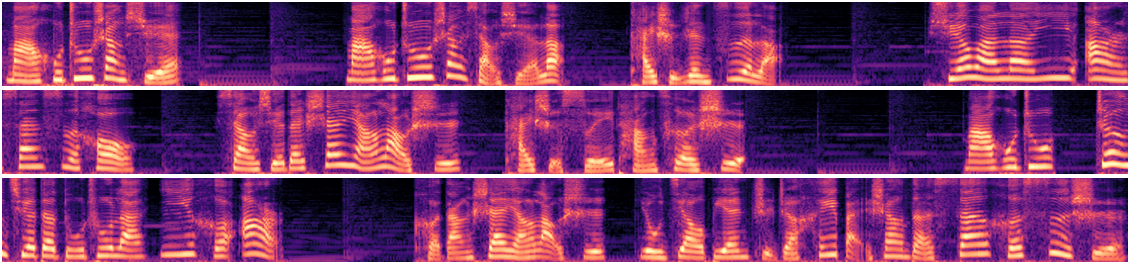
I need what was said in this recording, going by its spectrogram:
马虎猪上学。马虎猪上小学了，开始认字了。学完了一二三四后，小学的山羊老师开始随堂测试。马虎猪正确的读出了一和二，可当山羊老师用教鞭指着黑板上的三和四时，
